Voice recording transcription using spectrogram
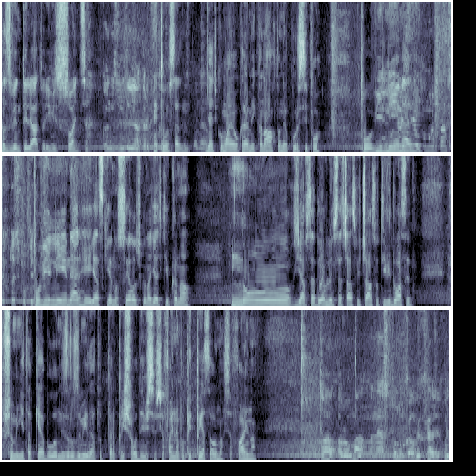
з вентиляторів із сонця. Поки не з вентиляторів. І то все. Дядько має окремий канал, хто не в курсі по, по вільній енергії. Хтось попід... По вільній енергії я скину силочку на дядьків канал. Ну, я все дивлюся час від часу ті відоси. Що мені таке було незрозуміле, а тут тепер прийшов, дивишся, все файно попідписувано, все файно. То Роман мене спонукав. Ви каже, хоч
